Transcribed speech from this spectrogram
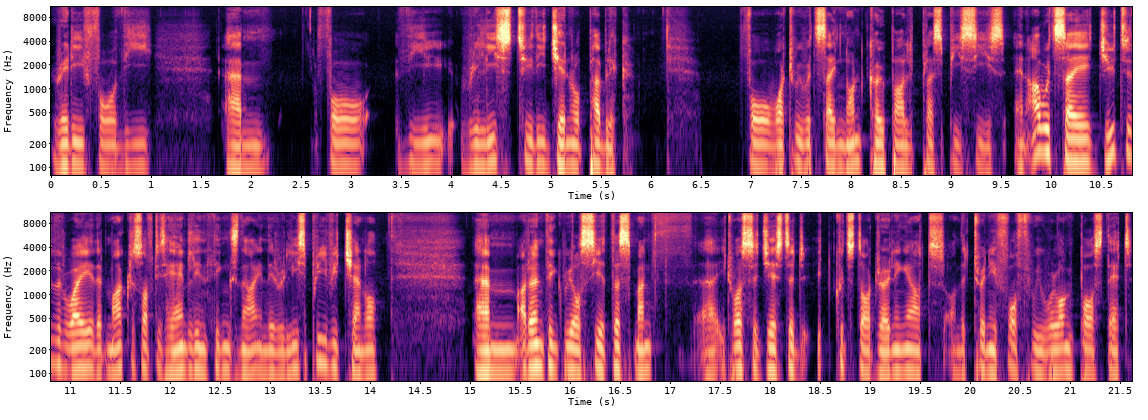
ready for the um, for the release to the general public for what we would say non-Copilot plus PCs. And I would say, due to the way that Microsoft is handling things now in the release preview channel, um, I don't think we'll see it this month uh, it was suggested it could start rolling out on the 24th. We were long past that.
